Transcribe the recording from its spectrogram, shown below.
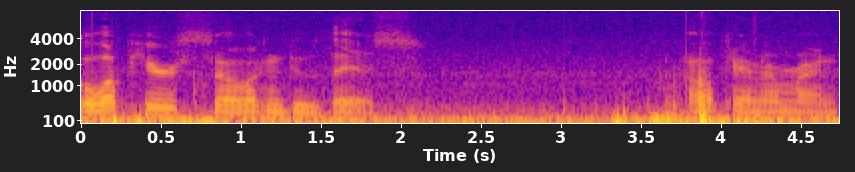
Go up here so I can do this. Okay, never mind.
